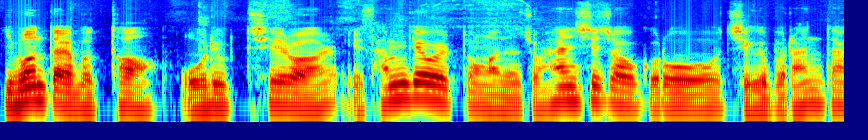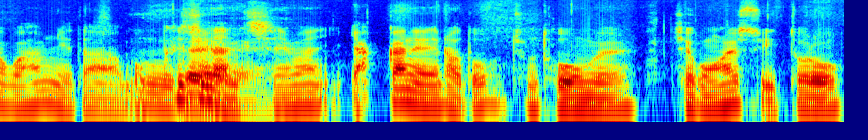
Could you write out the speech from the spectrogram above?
이번 달부터 5, 6, 7월 이 3개월 동안은 좀 한시적으로 지급을 한다고 합니다. 뭐 크진 네. 않지만 약간이라도 좀 도움을 제공할 수 있도록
